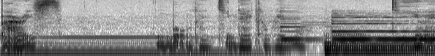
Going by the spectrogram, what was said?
Paris 4 tháng 9 2021 chị yêu em.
